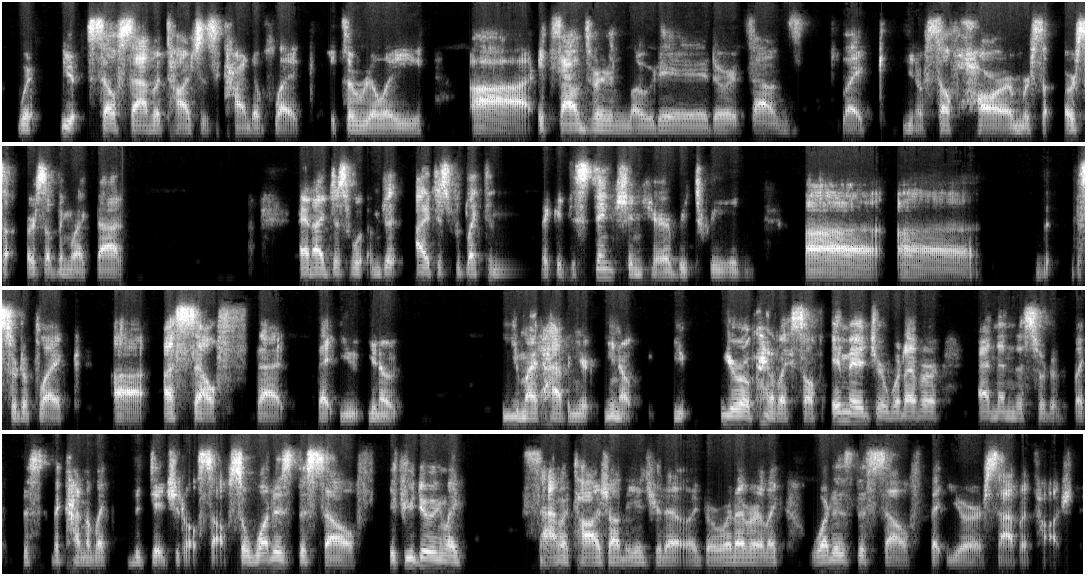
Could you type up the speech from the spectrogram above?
self sabotage is kind of like it's a really uh, it sounds very loaded or it sounds like you know self harm or or or something like that. And I just I'm just I just would like to make a distinction here between uh, uh, the, the sort of like uh, a self that that you you know you might have in your you know you, your own kind of like self image or whatever and then the sort of like this the kind of like the digital self so what is the self if you're doing like sabotage on the internet like or whatever like what is the self that you're sabotaging?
